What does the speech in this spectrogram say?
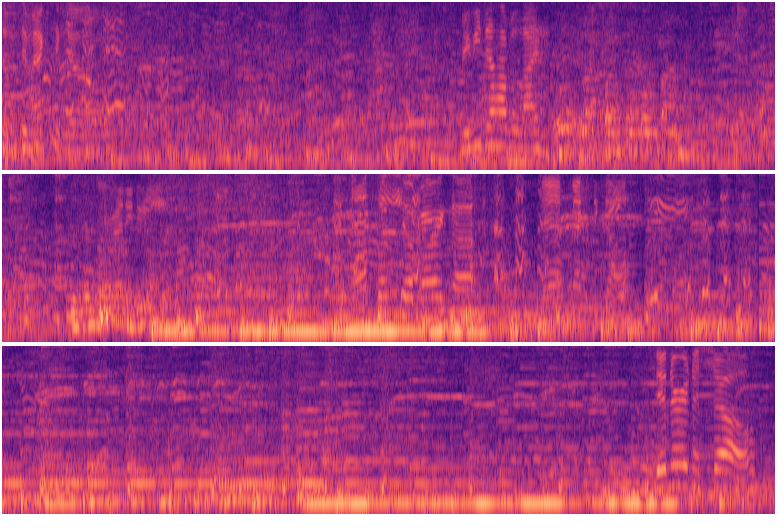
Welcome to Mexico. Maybe they'll have a live. You ready to eat? Welcome to America and Mexico. Dinner and a show.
